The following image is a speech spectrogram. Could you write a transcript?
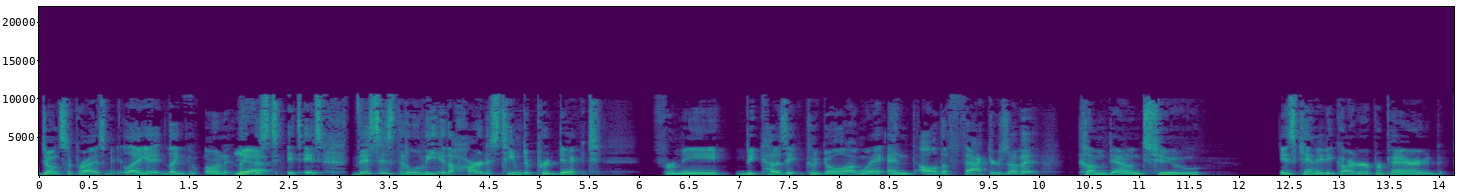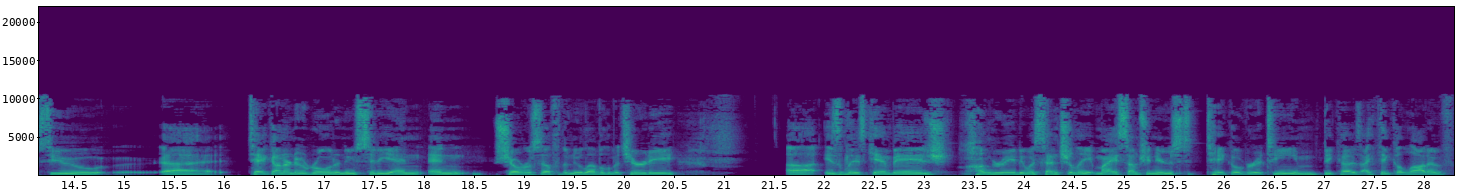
don't surprise me. Like it, like on, like Yeah. this, it's, it's, this is the le- the hardest team to predict for me because it could go a long way and all the factors of it come down to is Kennedy Carter prepared to, uh, take on a new role in a new city and, and show herself with a new level of maturity? Uh, is Liz Cambage hungry to essentially, my assumption here is to take over a team because I think a lot of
